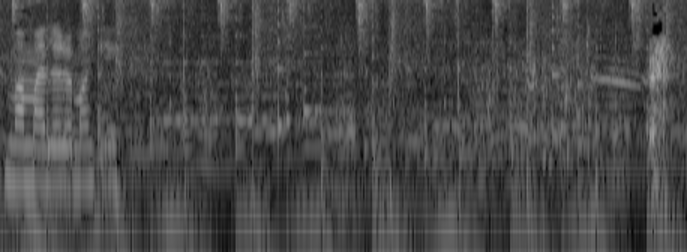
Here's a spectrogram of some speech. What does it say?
Come on, my little monkey.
